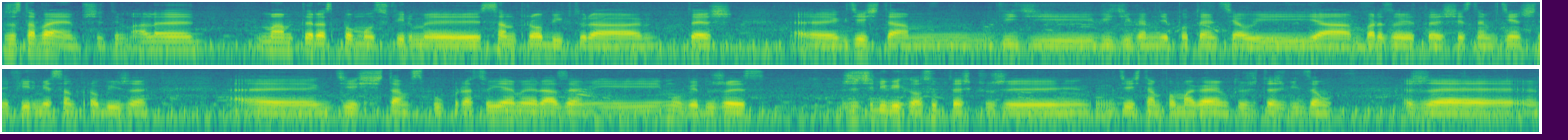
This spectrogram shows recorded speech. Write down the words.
zostawałem przy tym, ale mam teraz pomoc firmy Sunprobi, która też e, gdzieś tam widzi, widzi we mnie potencjał i ja bardzo też jestem wdzięczny firmie Sunprobi, że e, gdzieś tam współpracujemy razem i mówię, dużo jest życzliwych osób też, którzy gdzieś tam pomagają, którzy też widzą, że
